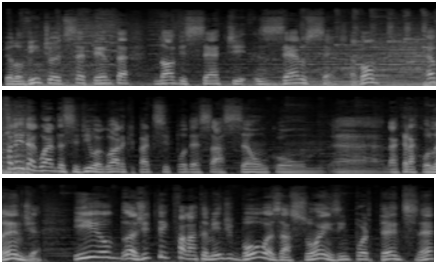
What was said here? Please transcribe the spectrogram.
pelo 2870-9707, tá bom? Eu falei da Guarda Civil agora que participou dessa ação com ah, na Cracolândia e eu- a gente tem que falar também de boas ações importantes, né?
